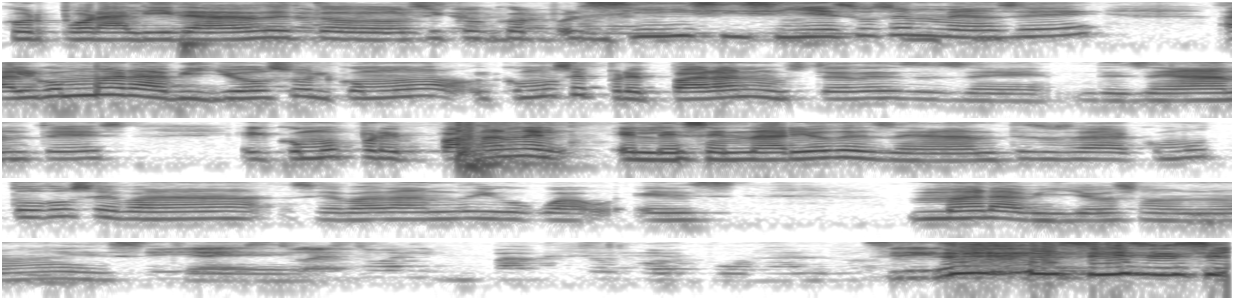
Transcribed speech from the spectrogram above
corporalidad de todo. Sí, sí, sí, eso se me hace algo maravilloso, el cómo, cómo se preparan ustedes desde, desde antes, el cómo preparan el, el, escenario desde antes, o sea, cómo todo se va, se va dando, digo, wow, es, maravilloso, ¿no? Este... Sí, esto, esto el impacto corporal, ¿no? Sí, sí, sí. sí,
